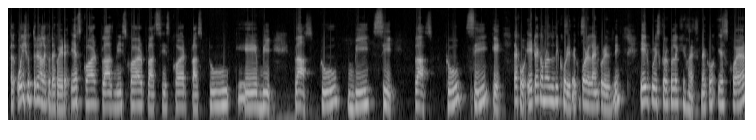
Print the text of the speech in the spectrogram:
তাহলে ওই সূত্রের আলোকে দেখো, এটা A square plus B square plus C square plus two A B plus two B C plus two C A দেখো, এটাকে আমরা যদি করি, দেখো পরে লাইন করে যদি এর উপর স্কোয়ার করলে কি হয়? দেখো এ স্কোয়ার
